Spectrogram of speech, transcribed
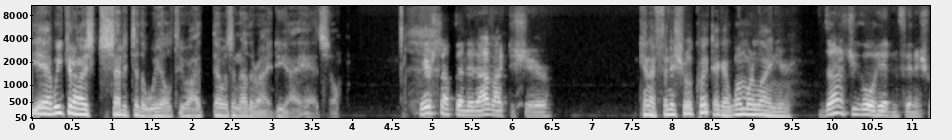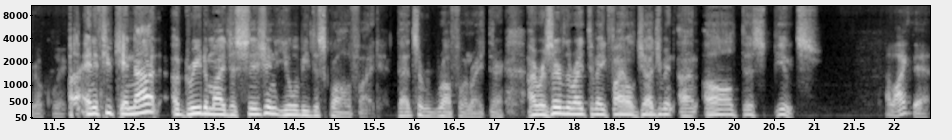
Yeah, we can always set it to the wheel too. I that was another idea I had. So Here's something that I'd like to share. can I finish real quick? I got one more line here. Don't you go ahead and finish real quick. Uh, and if you cannot agree to my decision, you will be disqualified. That's a rough one right there. I reserve the right to make final judgment on all disputes. I like that.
